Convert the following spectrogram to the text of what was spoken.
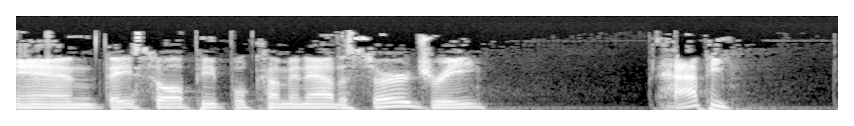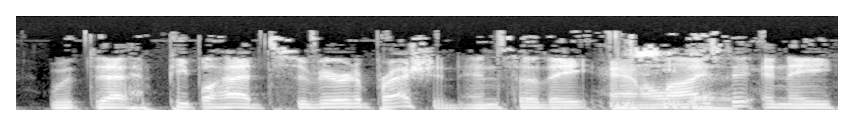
and they saw people coming out of surgery happy with that people had severe depression, and so they analyzed it and they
